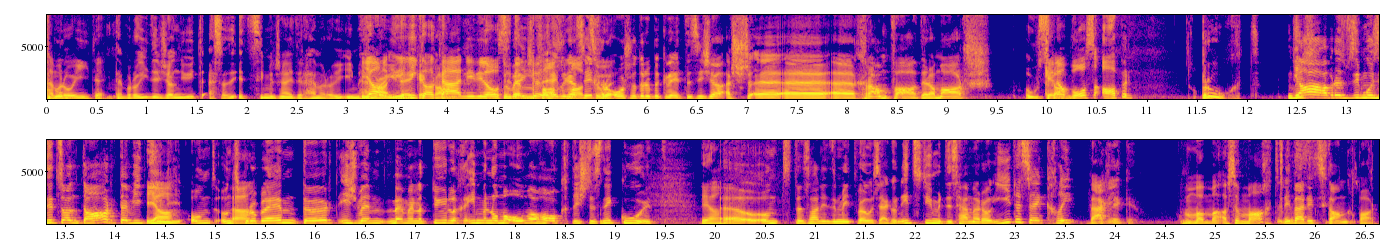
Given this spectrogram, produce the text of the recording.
Hämorrhoiden. Die Hämorrhoiden ist ja nichts, also jetzt sind wir schnell in der Hämorrhoid, im Ja, ich gehe gerne in die Los Du in dem ja, haben wir ja sicher zu. auch schon darüber geredet, das ist ja ein, Sch- äh, äh, äh, Krampfader am Arsch. Ausgang. Genau, was aber braucht. Ja, aber sie muss nicht so entarten wie Ja. deine. Und, und Ja. das Problem dort ist, wenn, wenn man natürlich immer nur rumhockt, ist das nicht gut. Ja. Äh, und das wollte ich damit sagen. Und jetzt tun wir das Hämorrhoidensäckchen weglegen. Also macht Ich wäre jetzt dankbar.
